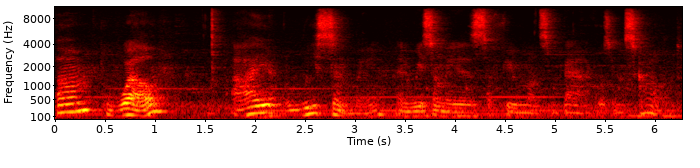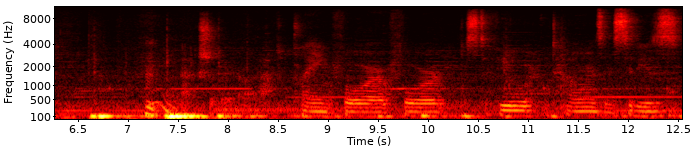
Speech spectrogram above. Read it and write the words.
Um, well, I recently, and recently is a few months back, was in Scotland. Actually, uh, playing for for just a few towns and cities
